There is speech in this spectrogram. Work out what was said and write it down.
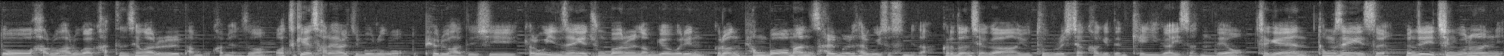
또 하루하루가 같은 생활을 반복하면서 어떻게 살아야 할지 모르고 또 표류하듯이 결국 인생의 중반을 넘겨버린 그런 평범한 삶을 살고 있었습니다. 그러던 제가 유튜브를 시작하게 된 계기가 있었는데요. 제겐 동생이 있어요. 현재 이 친구는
